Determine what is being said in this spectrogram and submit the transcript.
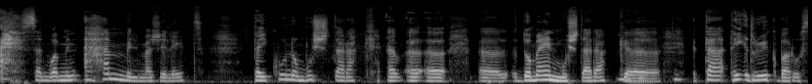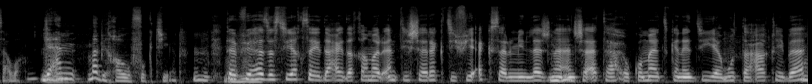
أحسن ومن أهم المجالات. تيكونوا مشترك دومين مشترك تيقدروا يكبروا سوا. لأن ما بيخوفوا كثير طيب في هذا السياق سيده عايده قمر أنت شاركتي في أكثر من لجنة أنشأتها حكومات كندية متعاقبة.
